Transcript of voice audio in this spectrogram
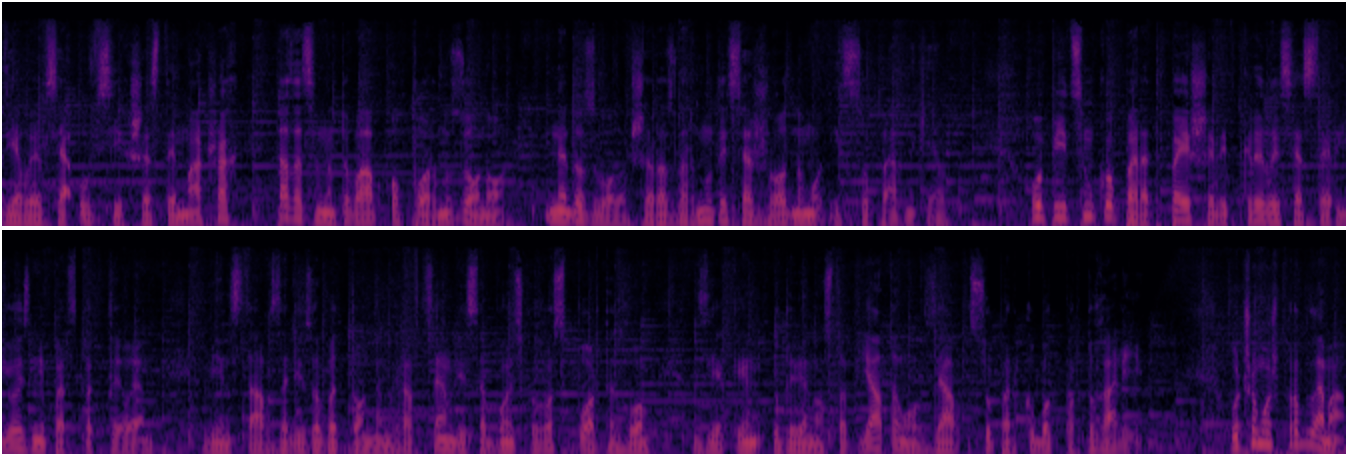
з'явився у всіх шести матчах та зацементував опорну зону, не дозволивши розвернутися жодному із суперників. У підсумку перед Пейше відкрилися серйозні перспективи. Він став залізобетонним гравцем лісабонського спортингу, з яким у 95-му взяв суперкубок Португалії. У чому ж проблема?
